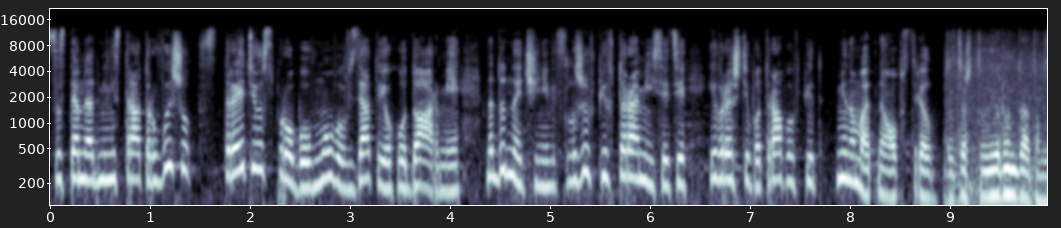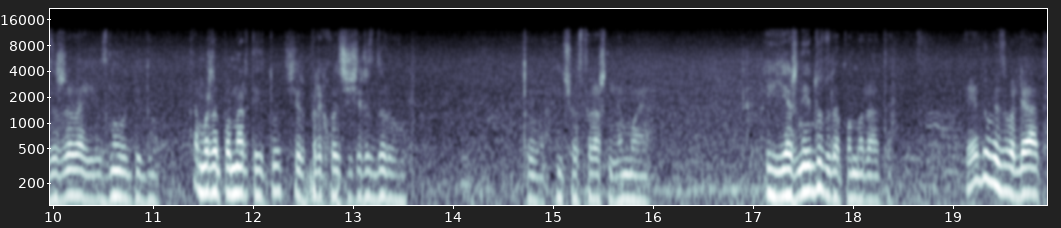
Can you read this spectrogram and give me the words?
Системний адміністратор вишу з третьої спроби вмовив взяти його до армії. На Донеччині відслужив півтора місяці і врешті потрапив під мінометний обстріл. За те, що ерунда там заживе і знову піду. Та можна померти і тут, переходячи через дорогу. То нічого страшного немає. І я ж не йду туди помирати. Я йду визволяти.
